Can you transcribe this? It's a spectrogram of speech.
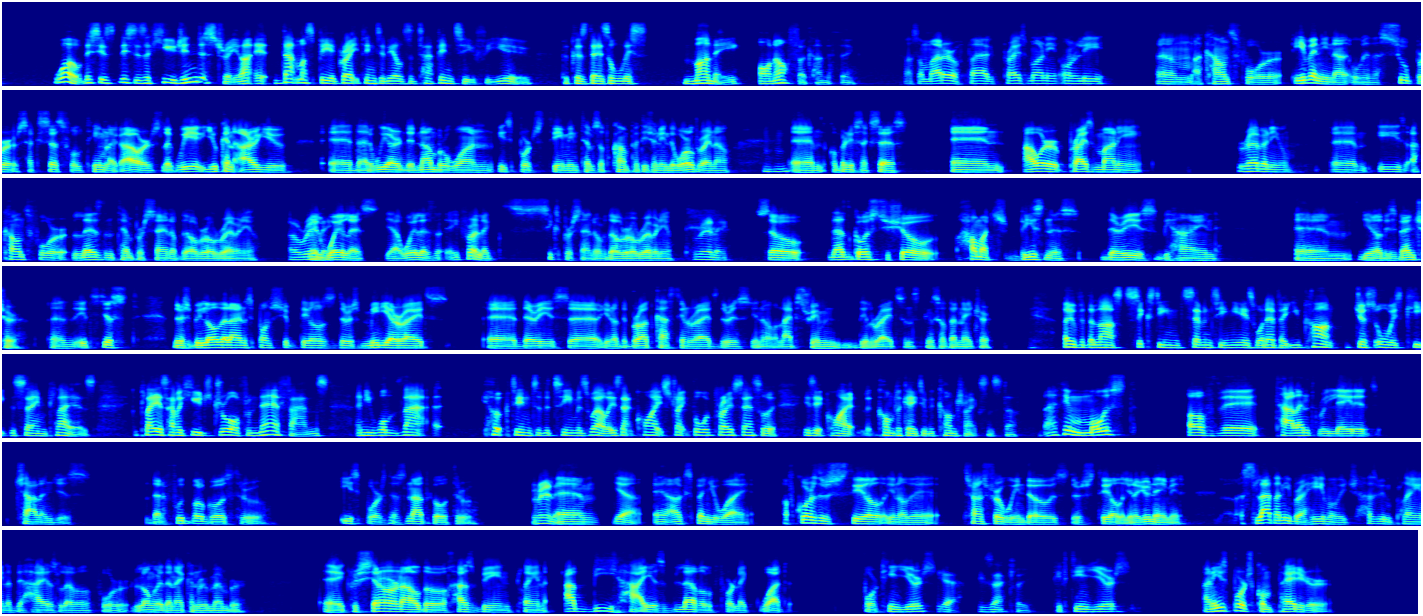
whoa this is this is a huge industry like it, that must be a great thing to be able to tap into for you because there's all this money on offer kind of thing As a matter of fact, prize money only um, accounts for even in a, with a super successful team like ours. Like we, you can argue uh, that we are the number one esports team in terms of competition in the world right now, Mhm. um, competitive success, and our prize money revenue um, is accounts for less than ten percent of the overall revenue. Oh Like, really way less. Yeah, way less. It's probably like six percent of the overall revenue. really So that goes to show how much business there is behind, um, you know, this venture. And it's just there's below the line sponsorship deals, there's media rights, uh, there is uh, you know the broadcasting rights, there is you know live stream deal rights and things of that nature. Over the last 16 17 years whatever you can't just always keep the same players players have a huge draw from their fans and you want that hooked into the team as well is that quite straightforward process or is it quite complicated with contracts and stuff I think most of the talent related challenges that football goes through, esports does not go through. really Um, yeah, and I'll explain you why. Of course, there's still, you know, the transfer windows. There's still, you know, you name it. Zlatan Ibrahimovic has been playing at the highest level for longer than I can remember. Uh, Cristiano Ronaldo has been playing at the highest level for like what, 14 years, yeah exactly 15 years. An esports competitor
